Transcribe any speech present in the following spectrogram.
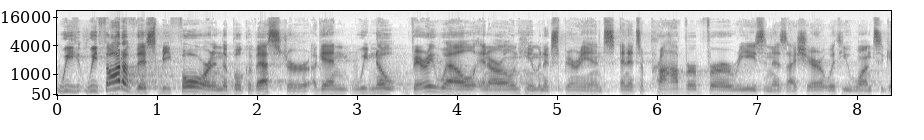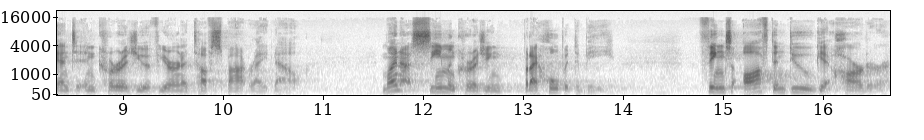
we, we thought of this before in the book of Esther. Again, we know very well in our own human experience, and it's a proverb for a reason as I share it with you once again to encourage you if you're in a tough spot right now. It might not seem encouraging, but I hope it to be. Things often do get harder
